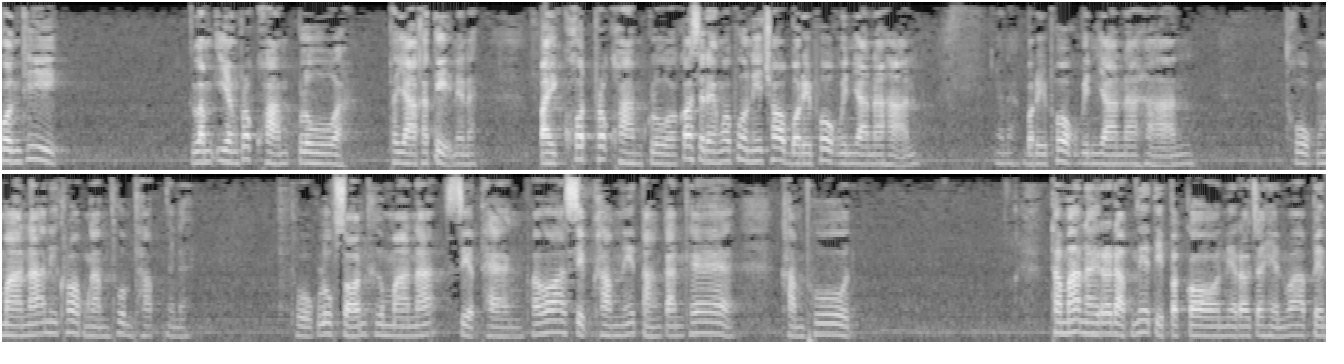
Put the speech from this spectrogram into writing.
คนที่ลำเอียงเพราะความกลัวพยาคติเนี่ยนะไปคดเพราะความกลัว ก็แสดงว่าพวกนี้ชอบบริโภควิญญาณอาหารนะบริโภควิญญาณอาหาร ถูกมานะนี่ครอบงำท่วมทับเนี่ยนะถูกลูกศรคือมานะเสียดแทง เพราะว่าสิบคำนี้ต่างกันแค่คำพูด ธรรมะในระดับเนติปกรณ์เนี่ยเราจะเห็นว่าเป็น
